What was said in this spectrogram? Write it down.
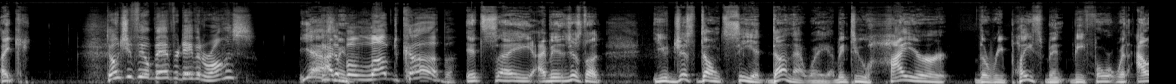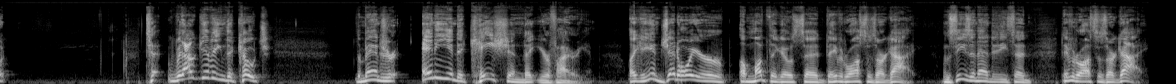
Like, Don't you feel bad for David Ross? yeah, He's I a mean, beloved Cub. it's a. I mean, it's just a. You just don't see it done that way. I mean, to hire the replacement before without to, without giving the coach, the manager, any indication that you're firing him. Like again, Jed Hoyer a month ago said David Ross is our guy. When the season ended, he said David Ross is our guy,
